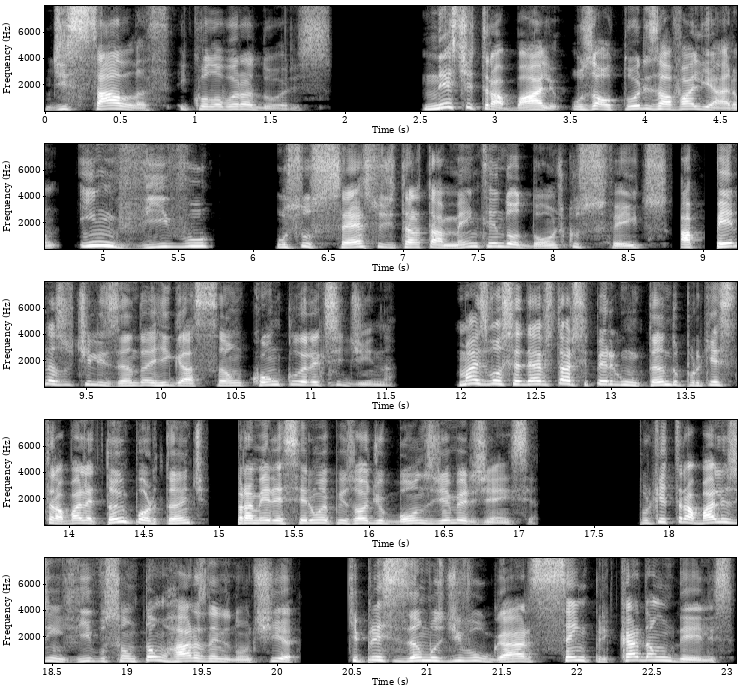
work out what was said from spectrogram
de Salas e colaboradores. Neste trabalho, os autores avaliaram em vivo o sucesso de tratamentos endodônticos feitos apenas utilizando a irrigação com clorexidina. Mas você deve estar se perguntando por que esse trabalho é tão importante para merecer um episódio bônus de emergência. Porque trabalhos em vivo são tão raros na endodontia que precisamos divulgar sempre cada um deles,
